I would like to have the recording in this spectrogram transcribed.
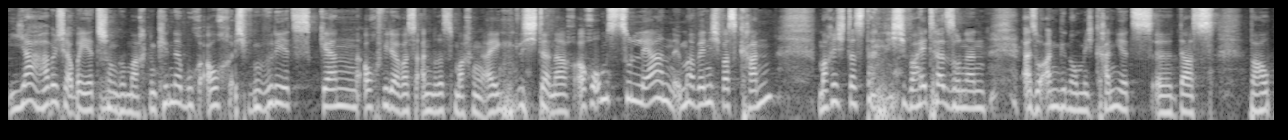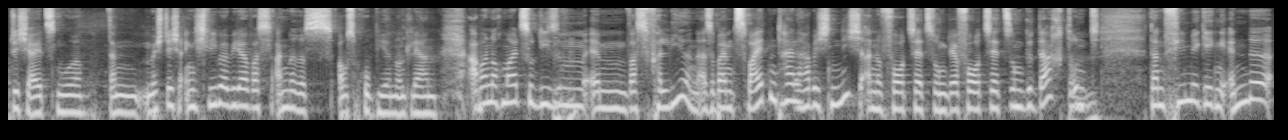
Ja, habe ich aber jetzt schon gemacht. Ein Kinderbuch auch. Ich würde jetzt gern auch wieder was anderes machen eigentlich danach. Auch um es zu lernen. Immer wenn ich was kann, mache ich das dann nicht weiter, sondern, also angenommen, ich kann jetzt äh, das, behaupte ich ja jetzt nur, dann möchte ich eigentlich lieber wieder was anderes ausprobieren und lernen. Aber nochmal zu diesem ähm, was verlieren. Also beim zweiten Teil habe ich nicht an eine Fortsetzung der Fortsetzung gedacht und dann fiel mir gegen Ende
